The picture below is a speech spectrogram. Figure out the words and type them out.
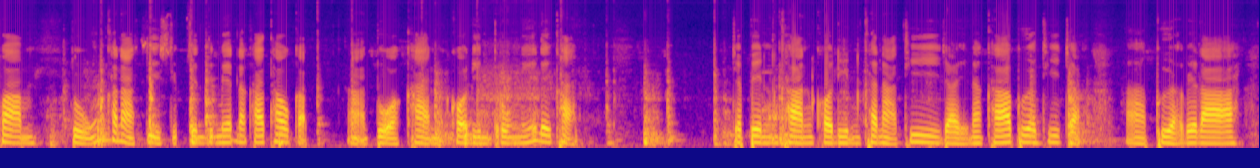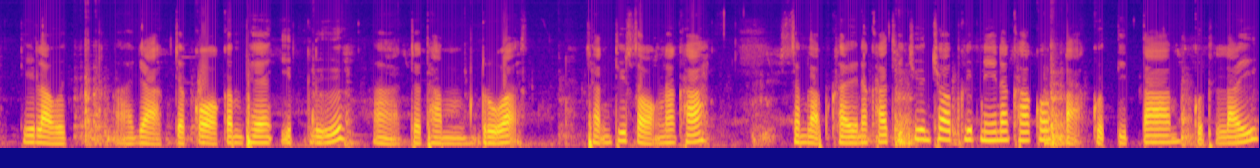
ความสูงขนาด 40เซนติเมตรนะคะ เท่ากับตัวคานคอดินตรงนี้เลยค่ะ จะเป็นคานคอดินขนาดที่ใหญ่นะคะ เพื่อที่จะเผื่อเวลาที่เราอยากจะก่อกำแพงอิฐหรืออจะทำรั้วชั้นที่สองนะคะสำหรับใครนะคะที่ชื่นชอบคลิปนี้นะคะ ก็ฝากกดติดตาม กดไลค์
